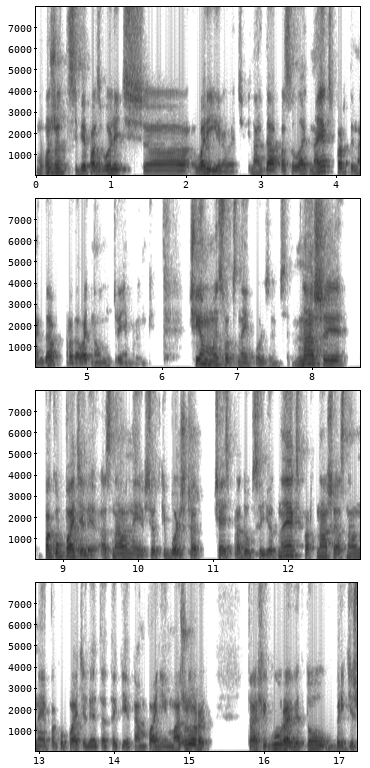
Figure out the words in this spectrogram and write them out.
может себе позволить э, варьировать. Иногда посылать на экспорт, иногда продавать на внутреннем рынке. Чем мы, собственно, и пользуемся. Наши покупатели основные, все-таки большая часть продукции идет на экспорт. Наши основные покупатели – это такие компании-мажоры, Трафигура, Витол, British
